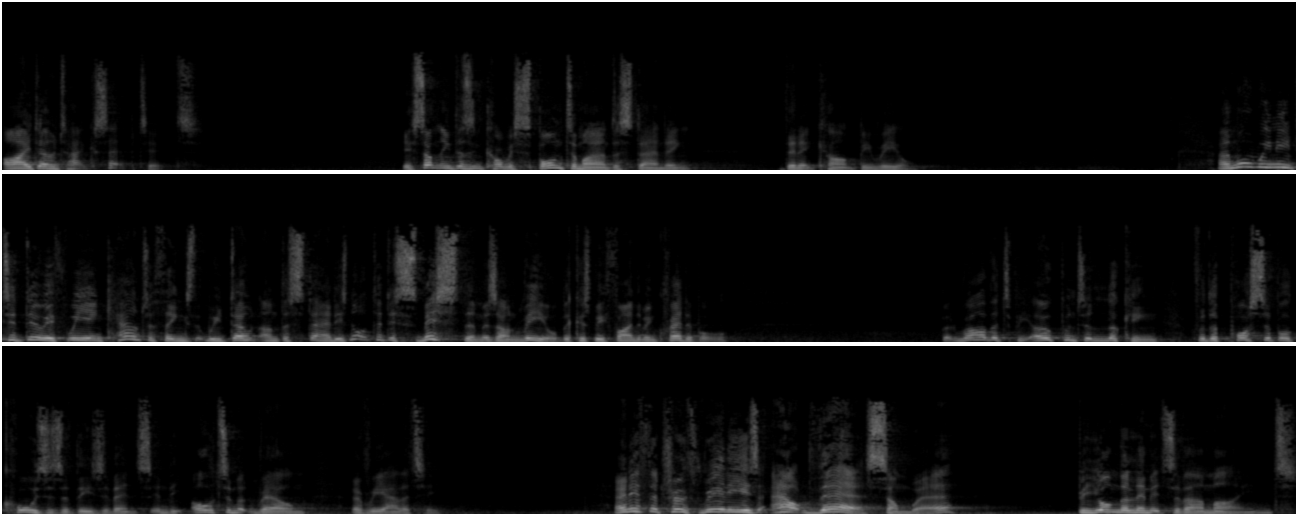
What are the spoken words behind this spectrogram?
I don't accept it. If something doesn't correspond to my understanding, then it can't be real. And what we need to do if we encounter things that we don't understand is not to dismiss them as unreal because we find them incredible, but rather to be open to looking for the possible causes of these events in the ultimate realm of reality. And if the truth really is out there somewhere, beyond the limits of our mind,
